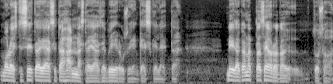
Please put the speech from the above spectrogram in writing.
monesti sitä jää sitä hännästä jää se virus siihen keskelle, että niitä kannattaa seurata tuossa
